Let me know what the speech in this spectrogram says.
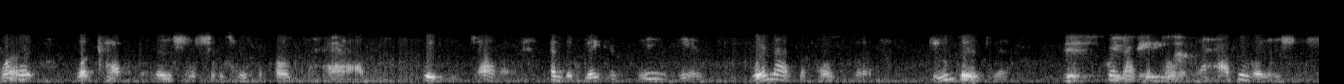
Word, what kind of relationships we're supposed to have with each other. And the biggest thing is we're not supposed to do business. This We're not supposed to have a relationship.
